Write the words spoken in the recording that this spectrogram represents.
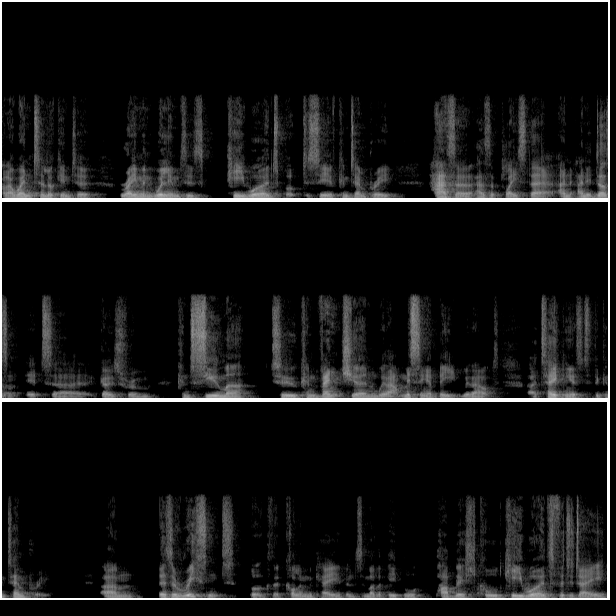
And I went to look into Raymond Williams's key words book to see if contemporary has a has a place there, and and it doesn't. It uh, goes from consumer to convention without missing a beat, without uh, taking us to the contemporary. Um, there's a recent book that Colin MacCabe and some other people published called Keywords for Today,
